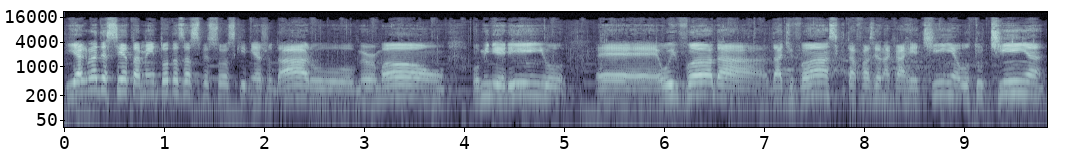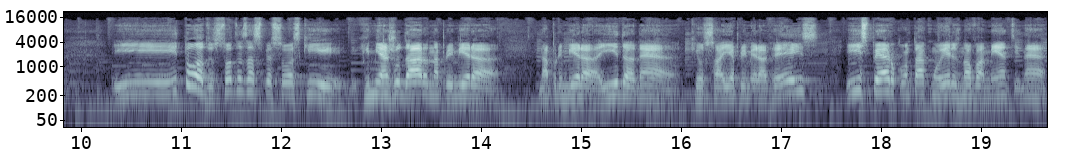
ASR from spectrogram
E agradecer também todas as pessoas que me ajudaram, o meu irmão, o Mineirinho, é, o Ivan da, da Advance, que tá fazendo a carretinha, o Tutinha. E, e todos, todas as pessoas que, que me ajudaram na primeira, na primeira ida, né? Que eu saí a primeira vez. E espero contar com eles novamente, né?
